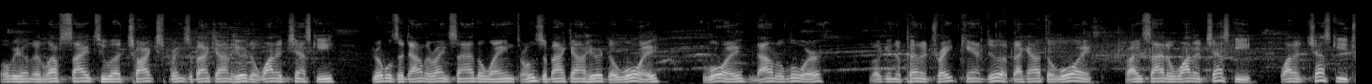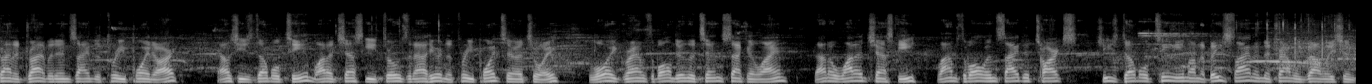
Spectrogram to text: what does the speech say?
Over here on the left side to uh, Tarks. Brings it back out here to Wadacheski. Dribbles it down the right side of the lane. Throws it back out here to Loy. Loy now to Lohr. Looking to penetrate. Can't do it. Back out to Loy. Right side of Wadacheski. Wadacheski trying to drive it inside the three point arc. Now she's double teamed. Wadacheski throws it out here in the three point territory. Loy grabs the ball near the 10 second line. Down to Wadacheski. Lobs the ball inside to Tarks. She's double teamed on the baseline and the traveling violation.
